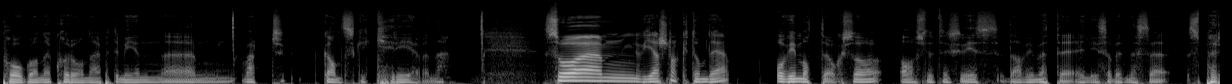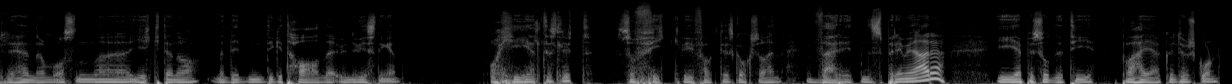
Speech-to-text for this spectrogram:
pågående koronaepidemien eh, vært ganske krevende. Så um, vi har snakket om det, og vi måtte også avslutningsvis, da vi møtte Elisabeth Nesse, spørre henne om åssen uh, gikk det nå med den digitale undervisningen. Og helt til slutt så fikk vi faktisk også en verdenspremiere i episode ti på Heia kulturskolen.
